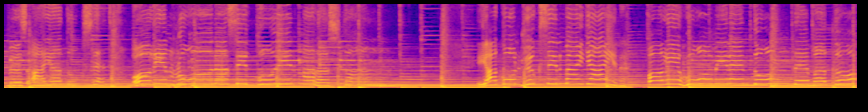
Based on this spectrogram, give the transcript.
näit myös ajatukset, olin luonasi kuin alaston. Ja kun yksin mä jäin, oli huominen tuntematon.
